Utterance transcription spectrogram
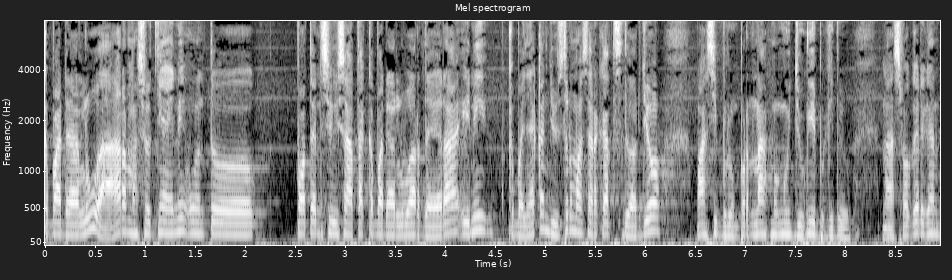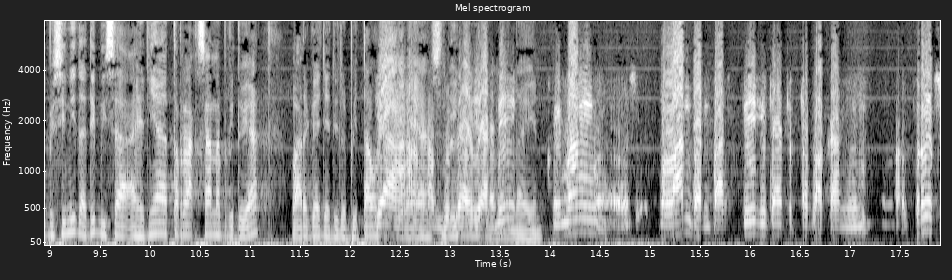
kepada luar, maksudnya ini untuk potensi wisata kepada luar daerah ini kebanyakan justru masyarakat sidoarjo masih belum pernah mengunjungi begitu. Nah semoga dengan bis ini tadi bisa akhirnya terlaksana begitu ya, warga jadi lebih tahu Ya, wilayah alhamdulillah sendiri ya. Ini memang pelan dan pasti kita tetap akan eh, terus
